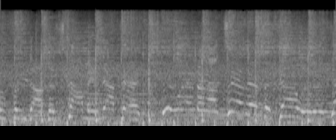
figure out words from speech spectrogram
something that is coming at it. Even until there's a guy with a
